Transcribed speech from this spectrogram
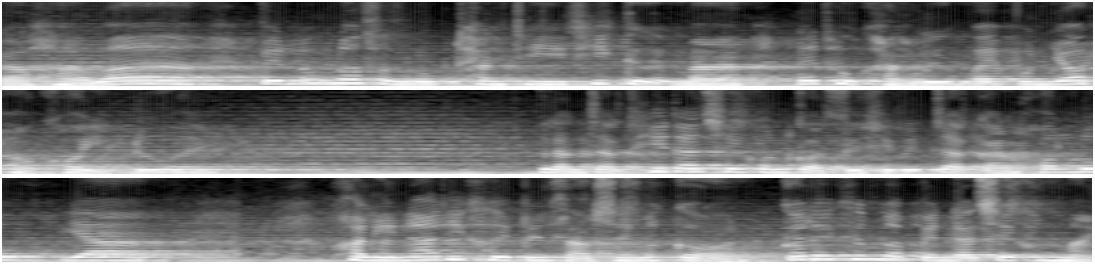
กล่าวหาว่า เป็นลูกนอกสมรกทันทีที่เกิดมาและถูกขังลืมไว้บนยอดหอคอยอีกด้วย หลังจากที่ดาเชคนก่อนเสียชีวิตจากการคลอดลูกยาก คารีนาที่เคยเป็นสาวใช้เมื่อก่อน ก็ได้ขึ้นมาเป็นดาเชคนใหม่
